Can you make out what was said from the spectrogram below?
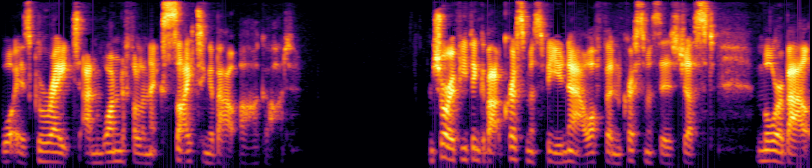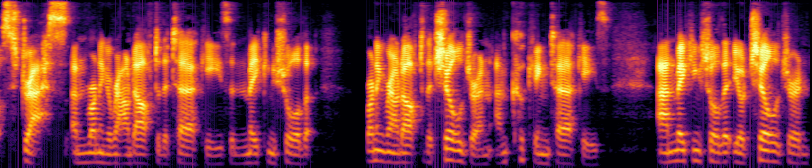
what is great and wonderful and exciting about our God. I'm sure if you think about Christmas for you now, often Christmas is just more about stress and running around after the turkeys and making sure that running around after the children and cooking turkeys and making sure that your children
